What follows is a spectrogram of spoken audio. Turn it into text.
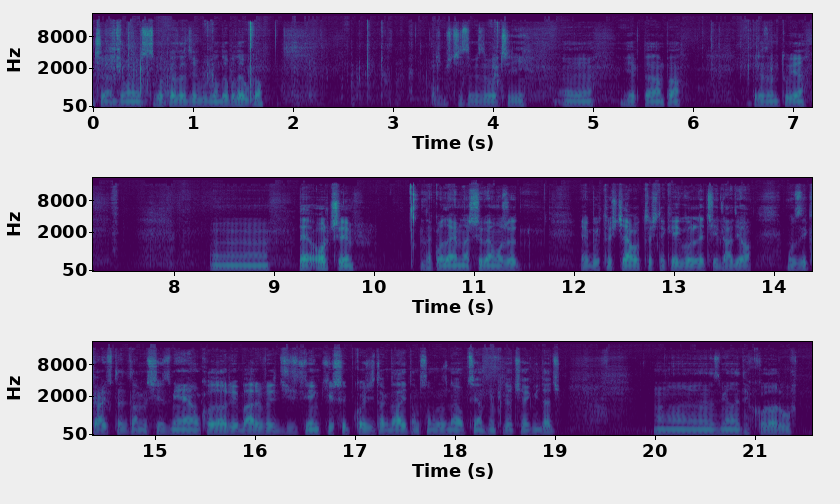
trzeba to mam pokazać, jak wygląda pudełko. Żebyście sobie zobaczyli, e, jak ta lampa prezentuje. Mm, Te oczy zakładają na szybę, może jakby ktoś chciał coś takiego, leci radio, muzyka i wtedy tam się zmieniają kolory, barwy, dźwięki, szybkość i tak dalej. Tam są różne opcje na tym pilocie, jak widać. E, Zmiany tych kolorów, e,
